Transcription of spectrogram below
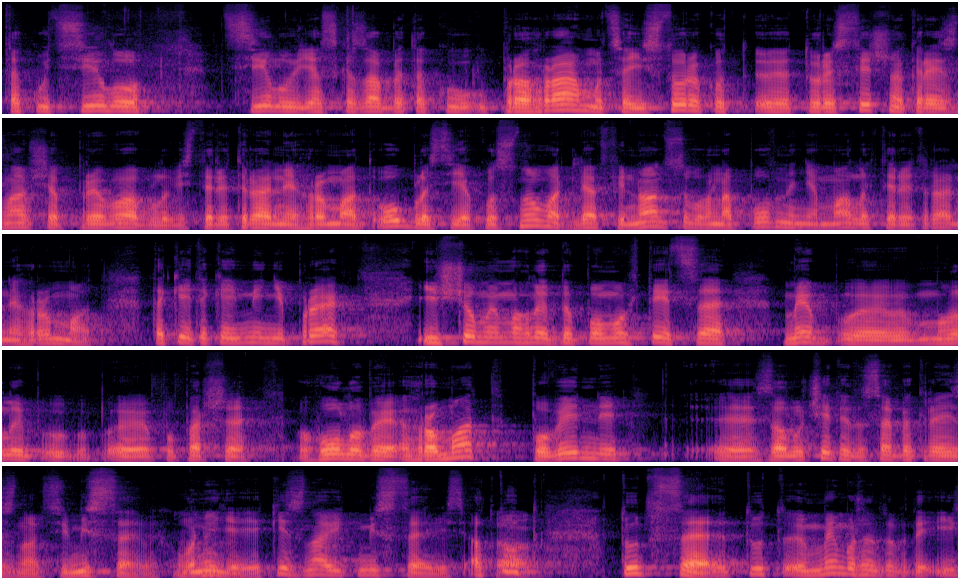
таку цілу, цілу, я сказав би, таку програму. Це історико-туристична краєзнавча привабливість територіальних громад області як основа для фінансового наповнення малих територіальних громад. Такий такий міні-проект. І що ми могли б допомогти? Це ми б е, могли б, е, по-перше, голови громад повинні залучити до себе краєзнавців місцевих. Вони є, які знають місцевість. А тут, тут все. Тут е, ми можемо зробити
